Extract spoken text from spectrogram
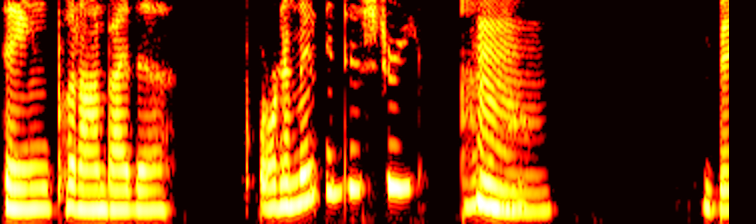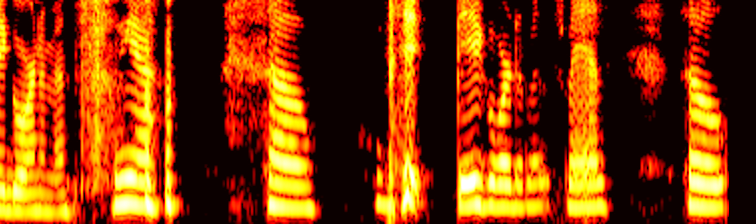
thing put on by the ornament industry. Hmm. Big ornaments. Yeah. so big, big ornaments, man. So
